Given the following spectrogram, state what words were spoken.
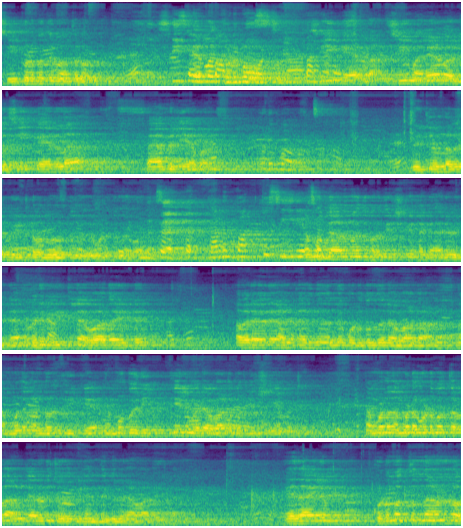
സി കുടുംബത്തിൽ മാത്രമേ ഉള്ളൂ സി കേരള കുടുംബ സി കേരള സി മലയാളമല്ല സി കേരള ഫാമിലി അവാർഡ് വീട്ടിലുള്ളവർ വീട്ടിലുള്ളവർക്ക് ഇത് കൊടുക്കുന്ന നമുക്കാർക്കും അത് പ്രതീക്ഷിക്കേണ്ട കാര്യമില്ല. അവർ വീട്ടിലെ അവാർഡായിട്ട് അവരവരെ ആൾക്കാർക്ക് തന്നെ കൊടുക്കുന്ന ഒരു അവാർഡാണ്. നമ്മൾ കണ്ടുകൊണ്ടിരിക്കുക നമുക്കൊരിക്കലും ഒരു അവാർഡ് പ്രതീക്ഷിക്കാൻ പറ്റില്ല. നമ്മൾ നമ്മുടെ കുടുംബത്തുള്ള ആൾക്കാരോട് ചോദിക്കണം എന്തെങ്കിലും ഒരു അവാർഡ് കിട്ടാൻ ഏതായാലും കുടുംബത്തിൽ നിന്നാണല്ലോ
